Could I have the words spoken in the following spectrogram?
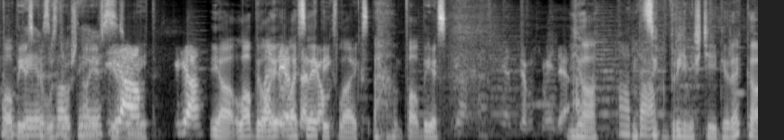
Paldies, Paldies, ka uzdrošinājies paldies. Jā. Jā, Jā, labi, lai, Lai lai svētīgs laiks. paldies. jā, paldies jums, mīļie. Jā, tā. cik brīnišķīgi rekā.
